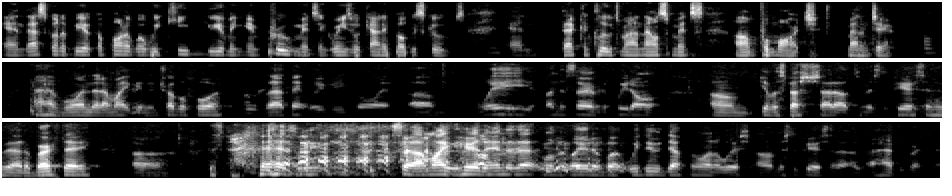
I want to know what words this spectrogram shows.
And that's going to be a component where we keep giving improvements in Greensville County Public Schools. And that concludes my announcements um, for March, Madam Chair. All I have one that I might get in trouble for, right. but I think we'd be going um, way underserved if we don't um, give a special shout out to Mr. Pearson who had a birthday uh, this past week. so I might hear the end of that a little bit later, but we do definitely want to wish uh, Mr. Pearson a, a happy birthday.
